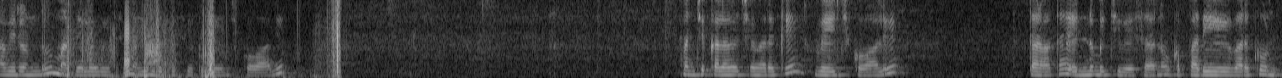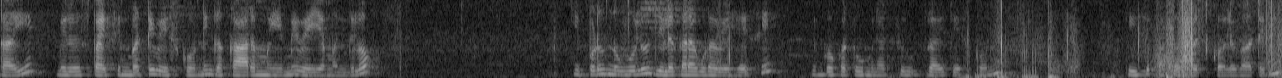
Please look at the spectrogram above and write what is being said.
అవి రెండు మధ్యలో వేసి మళ్ళీ కొద్దిసేపు వేయించుకోవాలి. మంచి కలర్ వచ్చే వరకు వేయించుకోవాలి. తర్వాత ఎండుమిర్చి వేసాను. ఒక పది వరకు ఉంటాయి. మీరు స్పైసీని బట్టి వేసుకోండి. ఇంకా కారం ఏమీ వేయం అందులో. ఇప్పుడు నువ్వులు జీలకర్ర కూడా వేసేసి ఇంకొక టూ మినిట్స్ ఫ్రై చేసుకొని తీసి పక్కకు పెట్టుకోవాలి వాటిని.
